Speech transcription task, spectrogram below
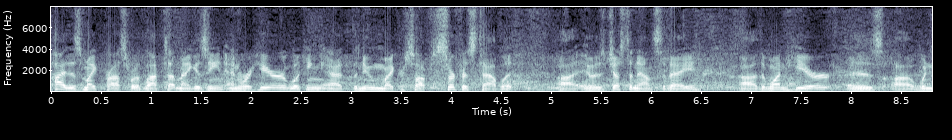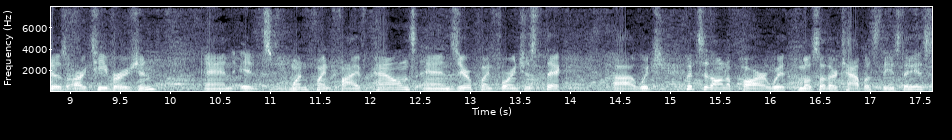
Hi, this is Mike Prospero with Laptop Magazine, and we're here looking at the new Microsoft Surface tablet. Uh, it was just announced today. Uh, the one here is uh, Windows RT version, and it's 1.5 pounds and 0.4 inches thick, uh, which puts it on a par with most other tablets these days.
